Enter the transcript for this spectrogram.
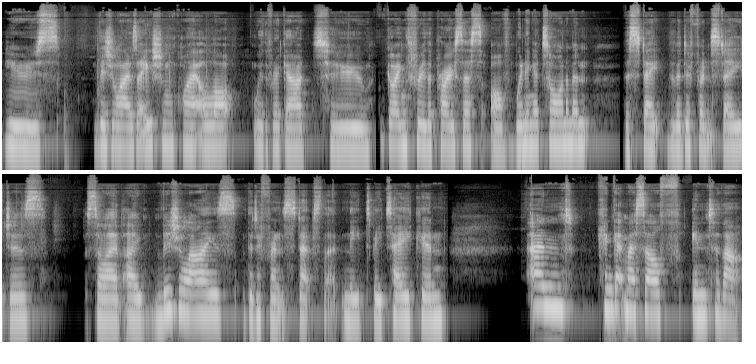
use visualization quite a lot with regard to going through the process of winning a tournament, the state, the different stages. So I, I visualize the different steps that need to be taken and can get myself into that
